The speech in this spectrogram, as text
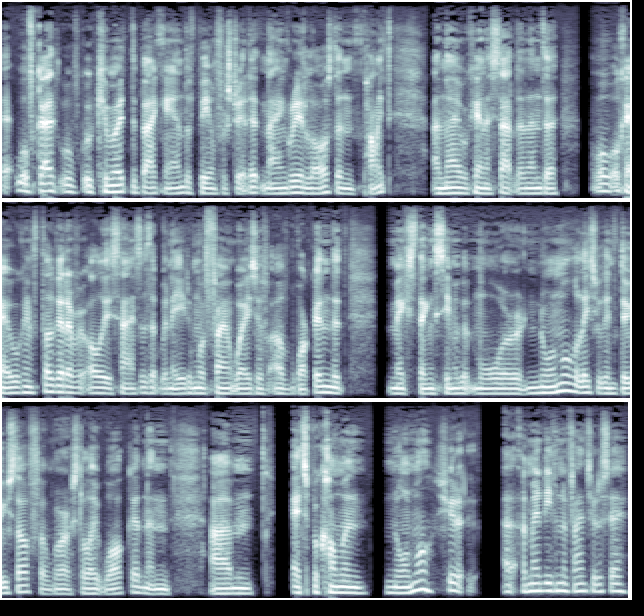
Uh, We've got we've, we've come out the back end of being frustrated and angry and lost and panicked, and now we're kind of settling into well, okay, we can still get every, all these sciences that we need, and we've found ways of, of working that makes things seem a bit more normal. At least we can do stuff, and we're still out walking, and um, it's becoming normal. I, might even venture to say.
